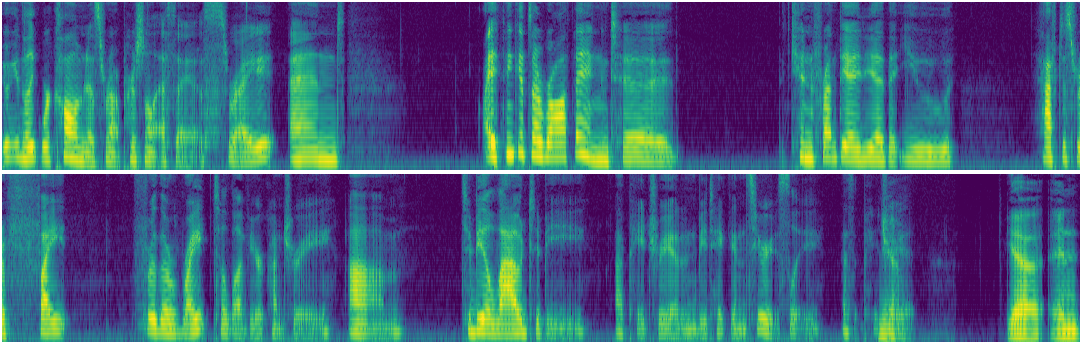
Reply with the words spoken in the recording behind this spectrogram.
like we're columnists, we're not personal essayists, right? And I think it's a raw thing to confront the idea that you have to sort of fight for the right to love your country. Um, to be allowed to be a patriot and be taken seriously as a patriot. Yeah. yeah. And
